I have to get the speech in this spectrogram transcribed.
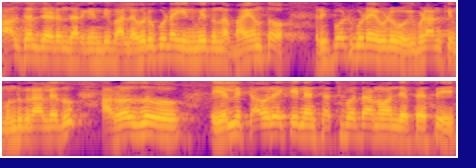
హాల్చల్ చేయడం జరిగింది. వాళ్ళెవరు కూడా ఈయన మీద ఉన్న భయంతో రిపోర్ట్ కూడా ఇవ్వడు ఇవ్వడానికి ముందుకు రాలేదు. ఆ రోజు వెళ్ళి టవర్ ఎక్కి నేను చచ్చిపోతాను అని చెప్పేసి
